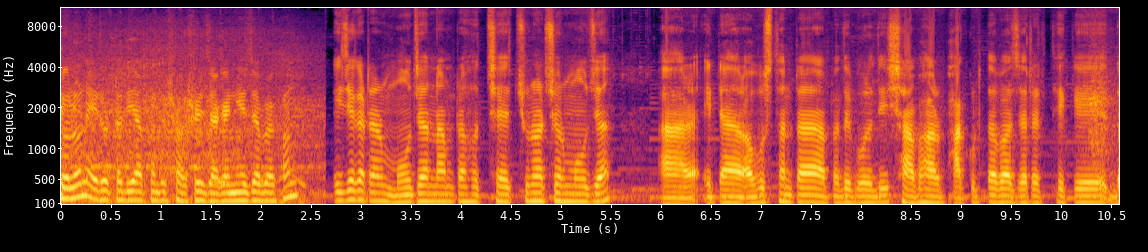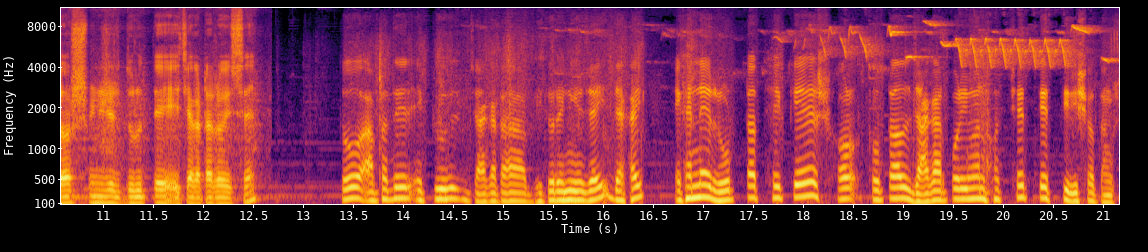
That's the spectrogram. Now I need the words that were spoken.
চলুন এই রোডটা দিয়ে আপনাদের সরাসরি জায়গায় নিয়ে যাব এখন। এই জায়গাটার মৌজার নামটা হচ্ছে চুনারচর মৌজা। আর এটার অবস্থানটা আপনাদের বলে দিই সাভার ভাকুরতা বাজারের থেকে দশ মিনিটের দূরত্বে এই জায়গাটা রয়েছে। তো আপনাদের একটু জায়গাটা ভিতরে নিয়ে যাই, দেখাই। এখানে রোডটা থেকে টোটাল জায়গার পরিমাণ হচ্ছে তেত্রিশ শতাংশ।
